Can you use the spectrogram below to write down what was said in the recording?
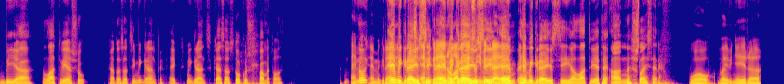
bija latviešu, kā to sauc, imigranti, eksmigrants, kā sauc to, kurš pamet valsts. Emi, Nu. Emigrējusi, Viņš emigrēja no emigrējusi, imigrēja. em, emigrējusi latviete Anna Šlesere. Wow, vai viņa ir uh,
